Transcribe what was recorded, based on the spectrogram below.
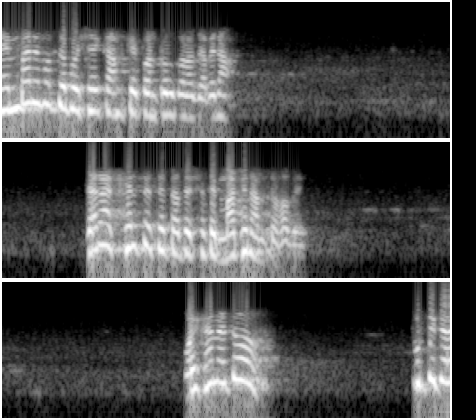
মেম্বারের মধ্যে বসে কামকে কন্ট্রোল করা যাবে না। যারা খেলতেছে তাদের সাথে মাঠে নামতে হবে। ওইখানে তো প্রতিটা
